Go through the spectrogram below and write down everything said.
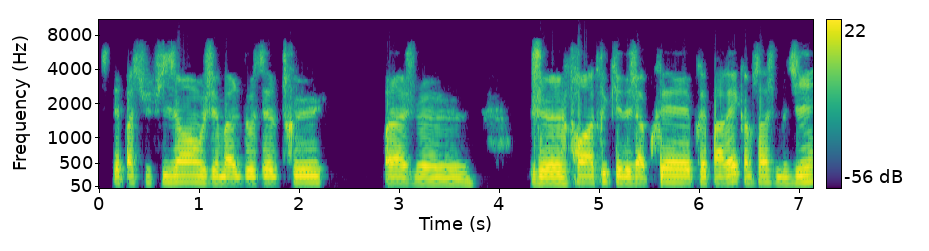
c'était pas suffisant ou j'ai mal dosé le truc. Voilà, je, je prends un truc qui est déjà pré préparé, comme ça, je me dis,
